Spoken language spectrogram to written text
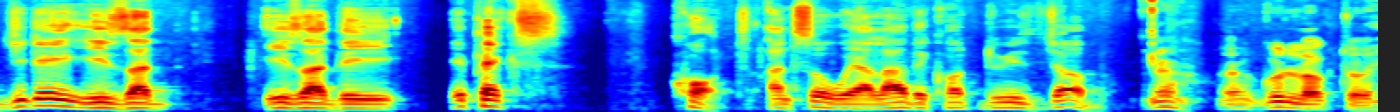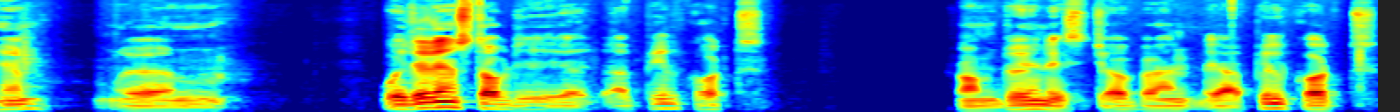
Jide is at, is at the apex court, and so we allow the court to do its job. Yeah, uh, good luck to him. Um, we didn't stop the uh, appeal court from doing its job, and the appeal court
